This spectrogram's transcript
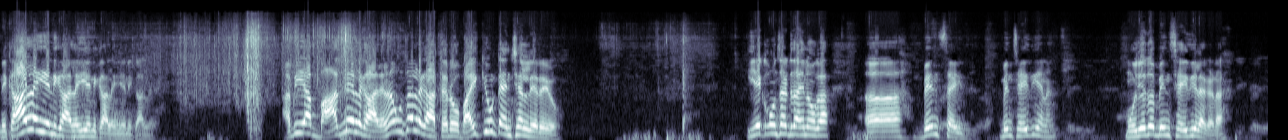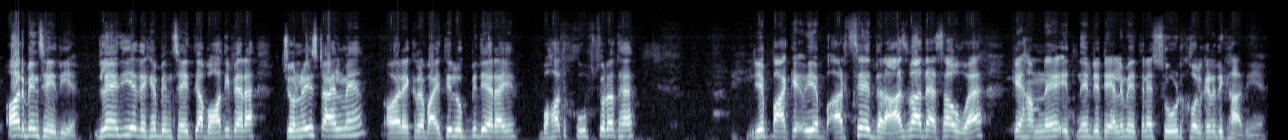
निकाल लें, ये निकालें ये निकालें ये निकालें। अभी आप बाद में लगा लेना, उधर लगाते रहो भाई, क्यों टेंशन ले रहे हो? ये कौन सा डिज़ाइन होगा? बिन सईद। बिन सईद ही है ना? मुझे तो बिन सईद ही लग रहा है। और बिन सईद है ले जी, ये देखें, बिन सईद का बहुत ही प्यारा चुनरी स्टाइल में है और एक रवायती लुक भी दे रहा है ये। बहुत खूबसूरत है। ये पाके, ये अरसे दराज बाद ऐसा हुआ है कि हमने इतने डिटेल में इतने सूट खोल कर दिखा दिए हैं।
